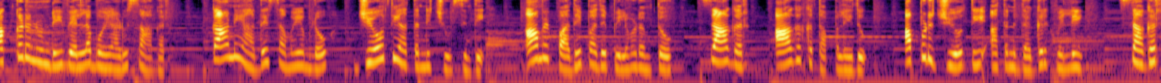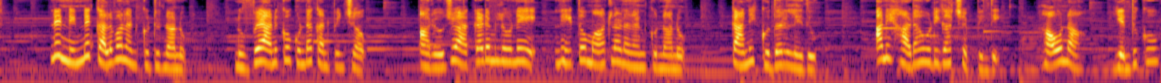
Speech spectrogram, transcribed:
అక్కడ నుండి వెళ్ళబోయాడు సాగర్. కానీ అదే సమయంలో జ్యోతి అతన్ని చూసింది. ఆమె పదే పదే పిలవడంతో సాగర్ ఆగక తప్పలేదు. అప్పుడు జ్యోతి అతని దగ్గరికి వెళ్ళి సాగర్ నేను నిన్నే కలవాలనుకుంటున్నాను. నువ్వే అనుకోకుండా కనిపించావు. ఆ రోజు అకాడమీలోనే నీతో మాట్లాడాలనుకున్నాను కానీ కుదరలేదు అని హడావుడిగా చెప్పింది. అవునా? ఎందుకు?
